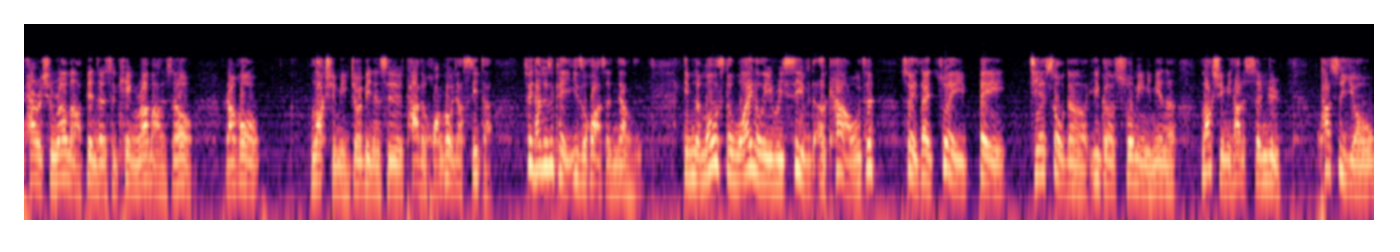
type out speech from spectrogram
Parashurama 变成是 King Rama 的时候，然后 Lakshmi 就会变成是他的皇后叫 Sita，所以他就是可以一直化身这样子。In the most widely received account，所以在最被接受的一个说明里面呢，Lakshmi 他的生日，他是由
